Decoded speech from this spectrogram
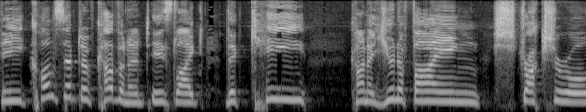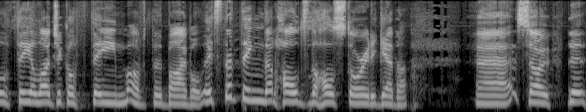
the concept of covenant is like the key kind of unifying structural theological theme of the Bible. It's the thing that holds the whole story together. Uh, so the,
